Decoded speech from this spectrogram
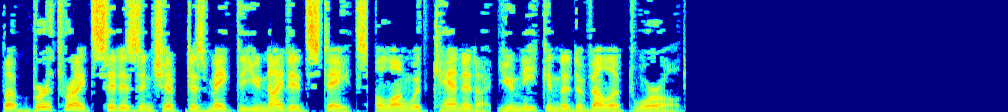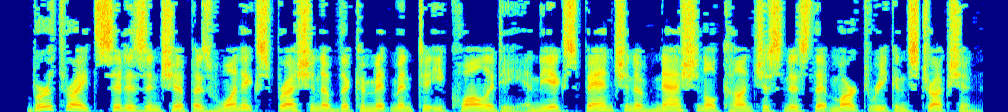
But birthright citizenship does make the United States along with Canada unique in the developed world. Birthright citizenship is one expression of the commitment to equality and the expansion of national consciousness that marked Reconstruction.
